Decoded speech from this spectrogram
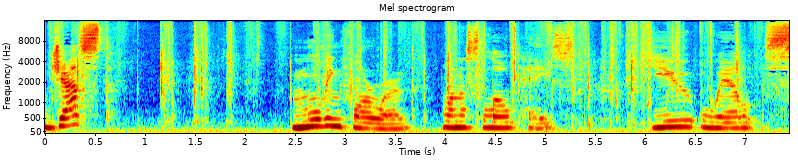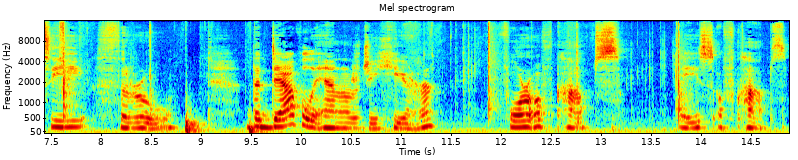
just moving forward on a slow pace, you will see through. The devil energy here, Four of Cups, Ace of Cups.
